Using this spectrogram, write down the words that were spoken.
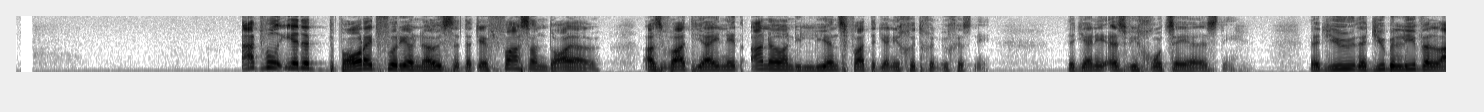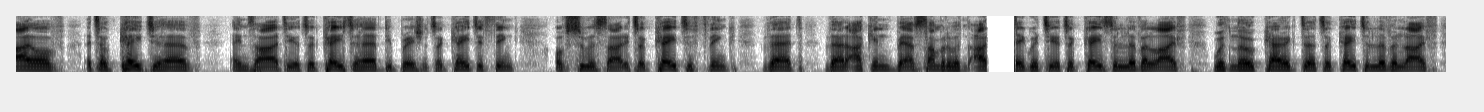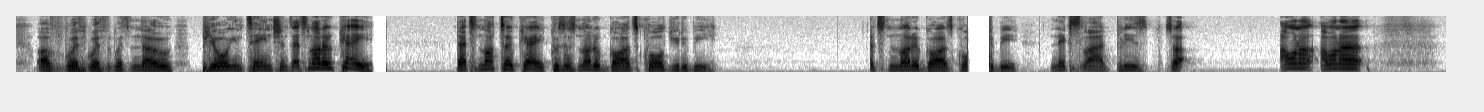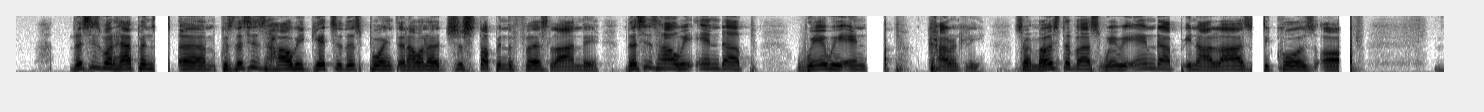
Ek wil eerder waarheid voor jou nou sit dat jy vas aan daai hou as wat jy net aanhou aan die leuns vat dat jy nie goed genoeg is nie. Dat jy nie is wie God sê jy is nie. That you that you believe the lie of it's okay to have anxiety, it's okay to have depression, it's okay to think of suicide, it's okay to think that that I can have somebody with integrity. It's okay to live a life with no character. It's okay to live a life of with with with no pure intentions. That's not okay. That's not okay because it's not who God's called you to be. It's not who God's called to be. Next slide, please. So I wanna I wanna. This is what happens because um, this is how we get to this point, and I want to just stop in the first line there. This is how we end up where we end up currently. So, most of us, where we end up in our lives because of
